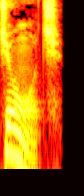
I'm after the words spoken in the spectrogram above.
Тёмыч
